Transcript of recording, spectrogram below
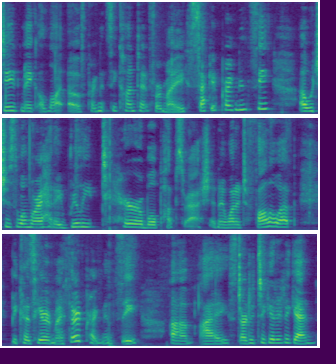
did make a lot of pregnancy content for my second pregnancy, uh, which is the one where I had a really terrible PUPPPS rash. And I wanted to follow up because here in my third pregnancy, um, I started to get it again.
